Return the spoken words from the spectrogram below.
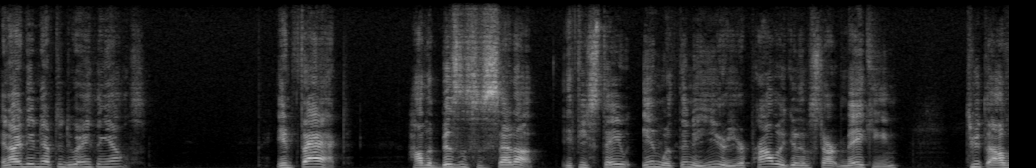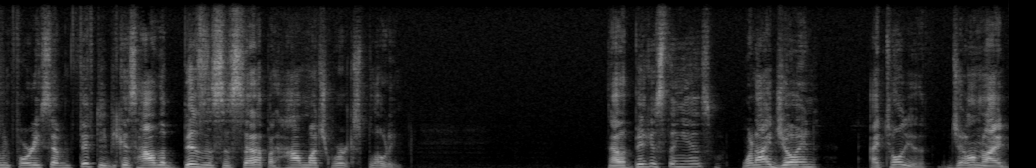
and I didn't have to do anything else. In fact, how the business is set up, if you stay in within a year, you're probably going to start making 2047.50 because how the business is set up and how much we're exploding. Now the biggest thing is When I joined, I told you the gentleman I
